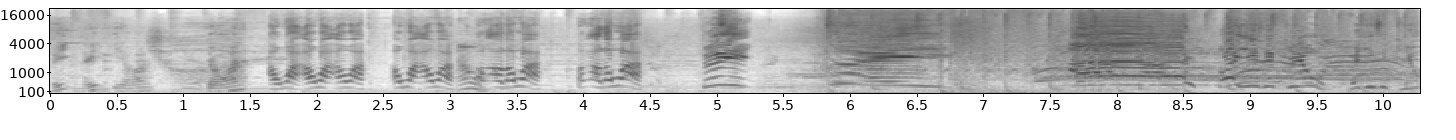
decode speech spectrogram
เฮ้ยเฮ้ยย้อนย้อน เอาว่ะเอาว่ะเอาว่ะเอาว่ะเอาว่ะเอ้าต้องเอาแล้วว่ะต้องเอาแล้วว่ะเฮ้ยเฮ้ยอ้ายเฮ้ย20คิวเฮ้ย20คิว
